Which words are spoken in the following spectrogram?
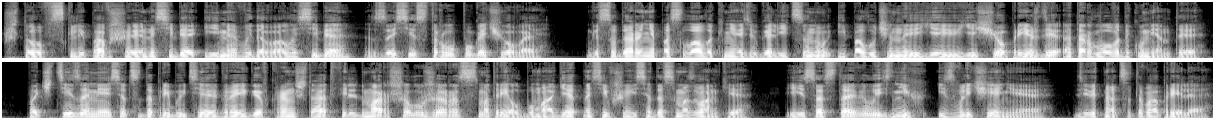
что всклепавшее на себя имя выдавало себя за сестру Пугачева. Государыня послала князю Голицыну и полученные ею еще прежде от Орлова документы. Почти за месяц до прибытия Грейга в Кронштадт фельдмаршал уже рассмотрел бумаги, относившиеся до самозванки, и составил из них извлечение 19 апреля.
